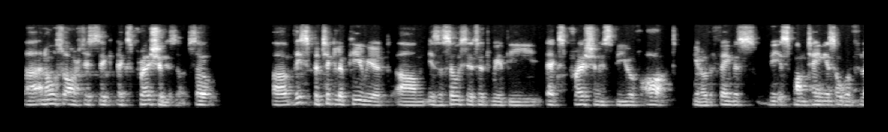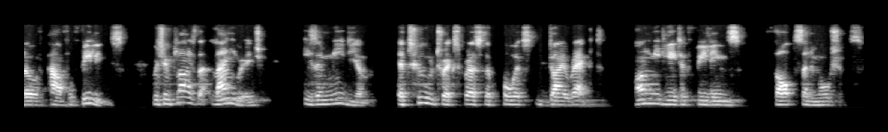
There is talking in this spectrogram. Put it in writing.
uh, and also artistic expressionism. So uh, this particular period um, is associated with the expressionist view of art. You know, the famous, the spontaneous overflow of powerful feelings, which implies that language is a medium, a tool to express the poet's direct, unmediated feelings thoughts, and emotions.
